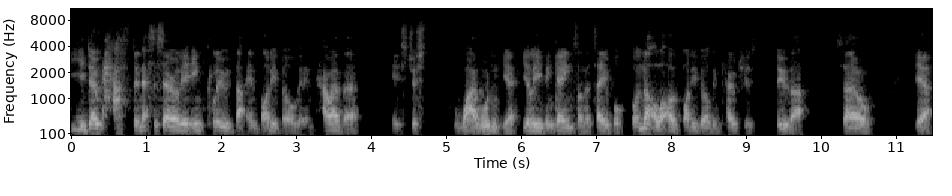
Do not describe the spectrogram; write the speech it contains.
you don't have to necessarily include that in bodybuilding. However, it's just why wouldn't you? You're leaving gains on the table. But not a lot of bodybuilding coaches do that. So, yeah.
